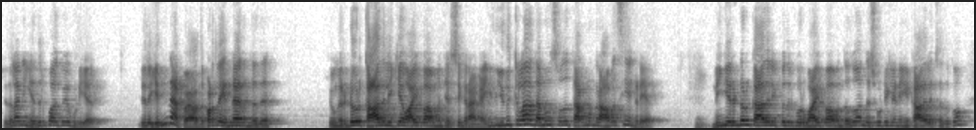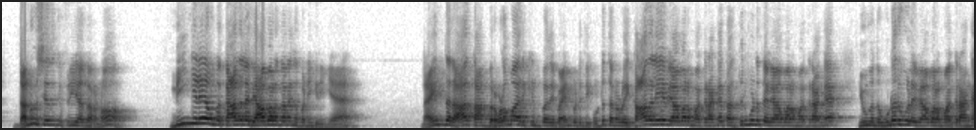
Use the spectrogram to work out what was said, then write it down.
இதெல்லாம் நீங்க எதிர்பார்க்கவே முடியாது. இதுல என்ன இப்ப அந்த படத்துல என்ன இருந்தது? இவங்க ரெண்டு பேரும் காதலிக்க வாய்ப்பு அமைஞ்சிருச்சுங்கிறாங்க. இது இதுக்கெல்லாம் தனுஷ் வந்து தரணுங்கிற அவசியம் கிடையாது. ம். நீங்க ரெண்டு பேரும் காதலிப்பதற்கு ஒரு வாய்ப்பா வந்ததும் அந்த ஷூட்டிங்ல நீங்க காதலிச்சதுக்கும் தனுஷ் எதுக்கு ஃப்ரீயா தரணும்? நீங்களே உங்க காதலை வியாபாரம் தானங்க பண்ணிக்கிறீங்க? நயன்தாரா தான் பிரபலமாக இருக்கின்றதை பயன்படுத்தி கொண்டு தன்னுடைய காதலையே வியாபாரமாக்குறாங்க தன் திருமணத்தை வியாபாரமாக்குறாங்க இவங்க அந்த உணர்வுகளை வியாபாரமாக்குறாங்க.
